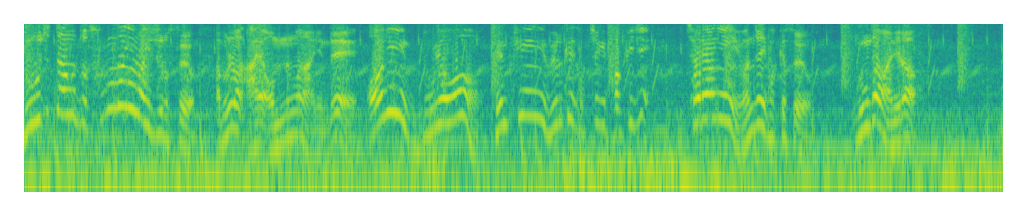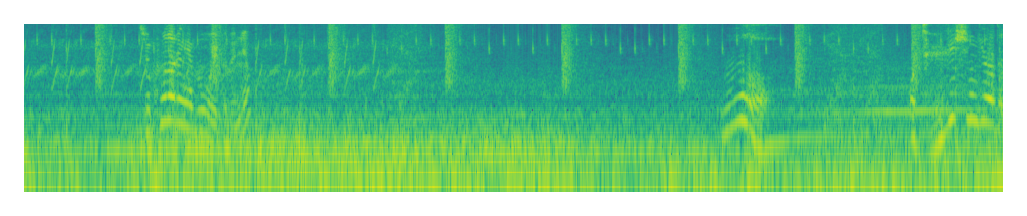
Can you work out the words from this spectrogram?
노즈 다운도 상당히 많이 줄었어요. 아 물론 아예 없는 건 아닌데. 아니 뭐야? 댐핑이 왜 이렇게 갑자기 바뀌지? 차량이 완전히 바뀌었어요. 농담 아니라 지금 코너링 해보고 있거든요? 우와! 어, 되게 신기하다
